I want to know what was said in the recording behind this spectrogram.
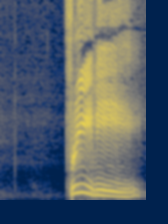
Freevee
